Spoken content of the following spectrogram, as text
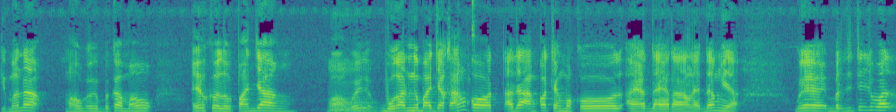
Gimana? Mau ke GBK? Mau. Ayo ke Lu Panjang. Wah, gue Hmm. bukan ngebajak angkot. Ada angkot yang mau ke daerah Ledeng ya. Gue berhenti cuma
